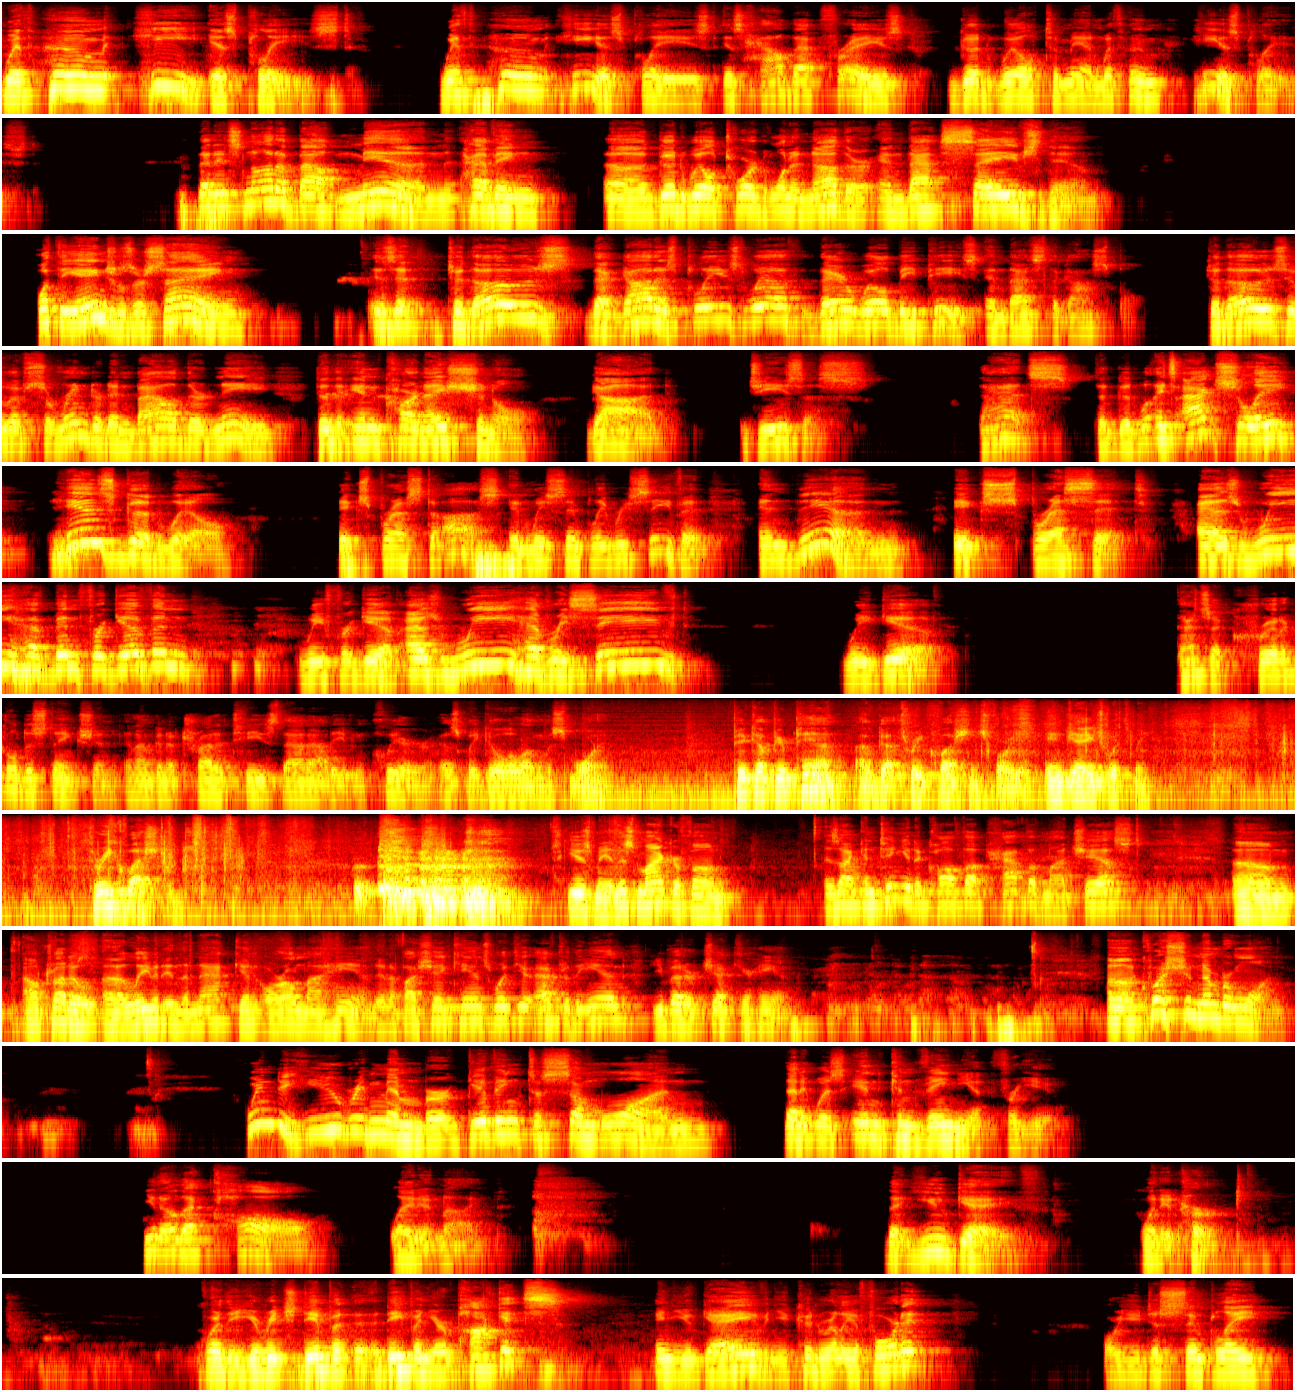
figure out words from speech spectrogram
with whom he is pleased with whom he is pleased is how that phrase goodwill to men with whom he is pleased. That it's not about men having uh, goodwill toward one another and that saves them. What the angels are saying is that to those that god is pleased with there will be peace and that's the gospel. To those who have surrendered and bowed their knee to the incarnational God, Jesus. That's the goodwill. It's actually His goodwill expressed to us, and we simply receive it and then express it. As we have been forgiven, we forgive. As we have received, we give. That's a critical distinction, and I'm going to try to tease that out even clearer as we go along this morning. Pick up your pen. I've got three questions for you. Engage with me. Three questions. Excuse me. And this microphone, as I continue to cough up half of my chest, um, I'll try to uh, leave it in the napkin or on my hand. And if I shake hands with you after the end, you better check your hand. Uh, question number one When do you remember giving to someone that it was inconvenient for you. You know, that call late at night that you gave when it hurt. Whether you reached deep, uh, deep in your pockets and you gave and you couldn't really afford it, or you just simply,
